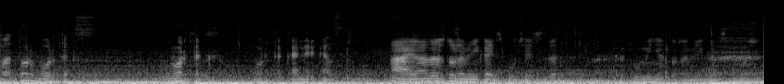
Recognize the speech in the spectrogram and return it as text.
мотор Vortex. Vortex. Vortex американский. А, и она же тоже американец получается, да? Как у меня тоже американский машина.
